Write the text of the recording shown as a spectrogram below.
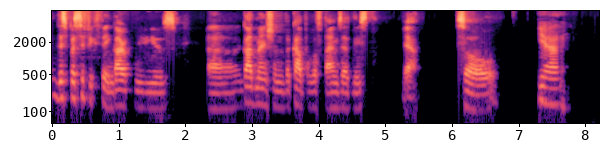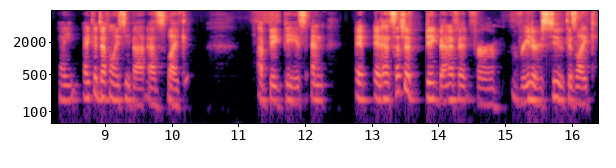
the specific thing, ARC reviews, uh, got mentioned a couple of times at least. Yeah, so Yeah, I I could definitely see that as like a big piece. And it it had such a big benefit for readers too because like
